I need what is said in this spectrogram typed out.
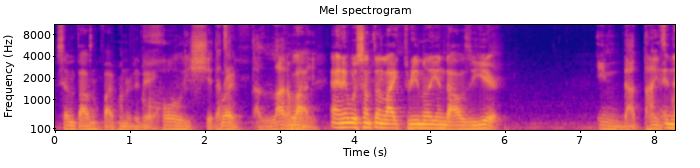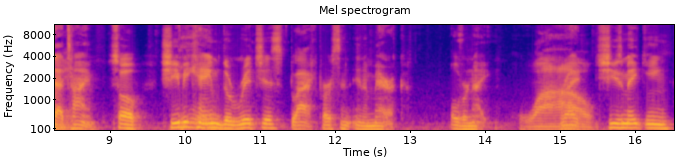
seven thousand five hundred a day, Holy shit, that's Right. a, a lot of a lot. money And it was something like three million dollars a year in that time. in that time. So she became the richest black person in America overnight. Wow. Right. She's making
